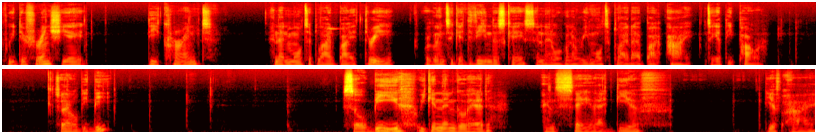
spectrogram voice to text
if we differentiate the current and then multiply it by 3, we're going to get V in this case, and then we're going to remultiply that by I to get the power. So that will be B so B, we can then go ahead and say that df, dfi,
